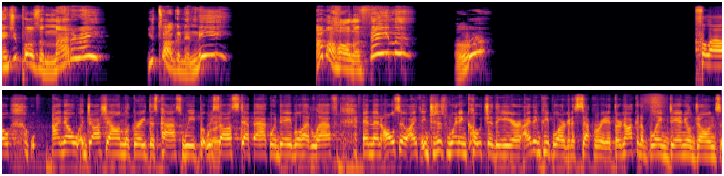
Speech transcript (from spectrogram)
Ain't you supposed to moderate? You talking to me? I'm a Hall of Famer. Huh? Buffalo. I know Josh Allen looked great this past week, but we right. saw a step back when Daboll had left. And then also, I think just winning coach of the year, I think people are going to separate it. They're not going to blame Daniel Jones'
